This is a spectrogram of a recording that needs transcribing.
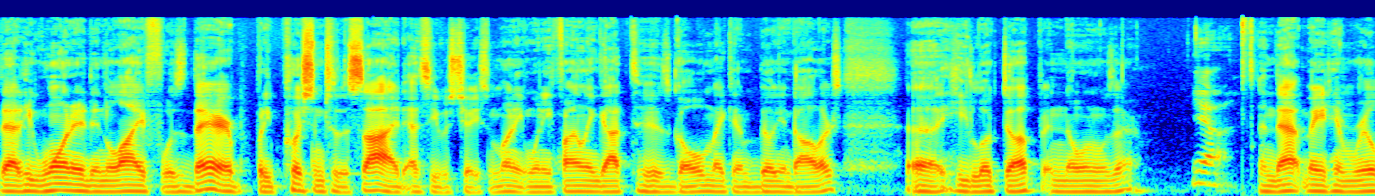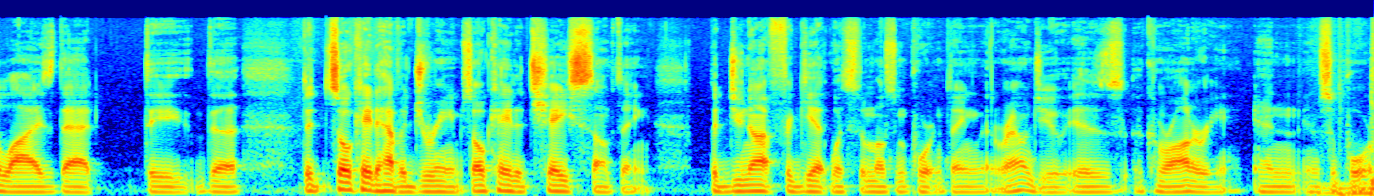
that he wanted in life was there, but he pushed him to the side as he was chasing money. When he finally got to his goal, making a billion dollars, uh, he looked up and no one was there. Yeah. And that made him realize that the the, the it's okay to have a dream. It's okay to chase something but do not forget what's the most important thing around you is camaraderie and, and support.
